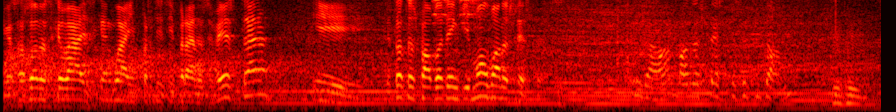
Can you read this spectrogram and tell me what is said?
Aquests són els cavalls que enguany participaran a la festa i que tot el poble tingui molt bones festes. Ja, bones festes a tothom. Mm -hmm.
